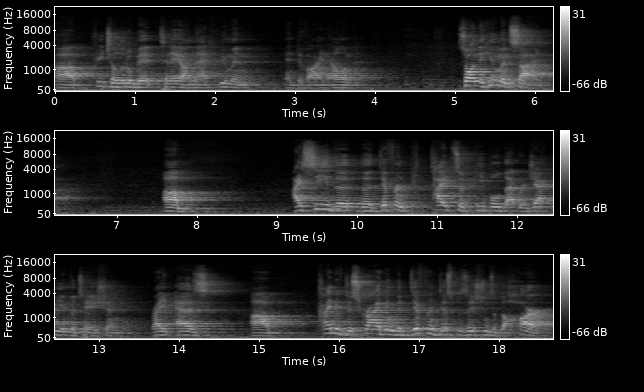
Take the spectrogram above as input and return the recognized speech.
uh, preach a little bit today on that human and divine element. So, on the human side, um, I see the, the different types of people that reject the invitation, right, as um, kind of describing the different dispositions of the heart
